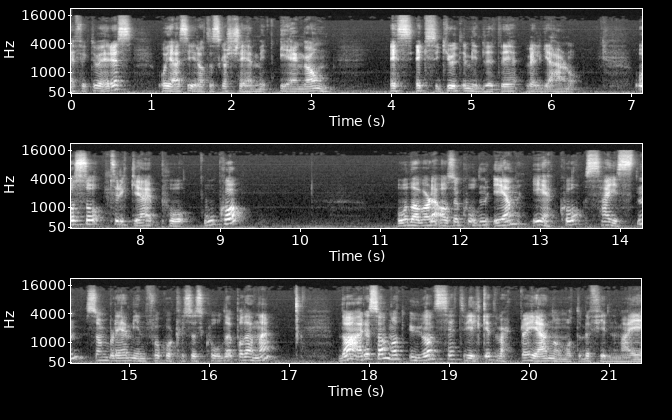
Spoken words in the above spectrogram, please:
effektueres, og jeg sier at det skal skje med én gang. Execute immediately velger jeg her nå. Og så trykker jeg på OK. Og da var det altså koden 1 EK16 som ble min forkortelseskode på denne. Da er det sånn at uansett hvilket verktøy jeg nå måtte befinne meg i,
